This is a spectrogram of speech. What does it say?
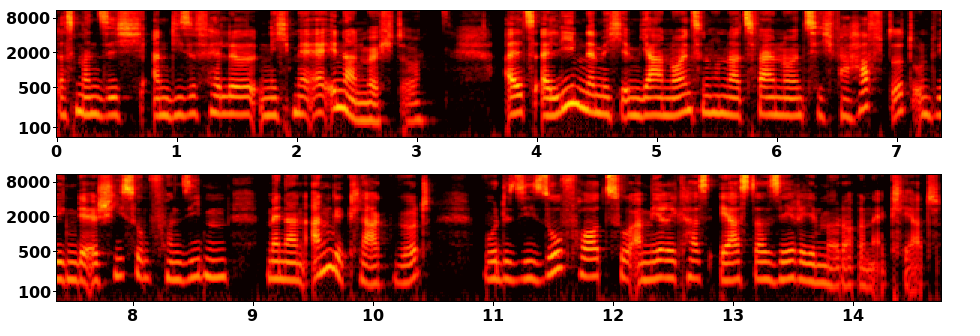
dass man sich an diese Fälle nicht mehr erinnern möchte. Als Aline nämlich im Jahr 1992 verhaftet und wegen der Erschießung von sieben Männern angeklagt wird, wurde sie sofort zu Amerikas erster Serienmörderin erklärt.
